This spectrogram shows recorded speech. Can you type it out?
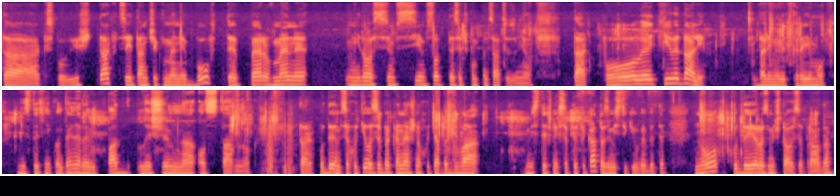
Так, сповіш. Так, цей танчик в мене був. Тепер в мене мені дало 700 тисяч компенсації за нього. Так, полетіли далі. Далі ми відкриємо містичні контейнери, відпад лишим на останок. Так, подивимося. Хотілося б, звісно, хоча б два містичних сертифіката з містиків вибити. Ну, куди я розмічтався, правда?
